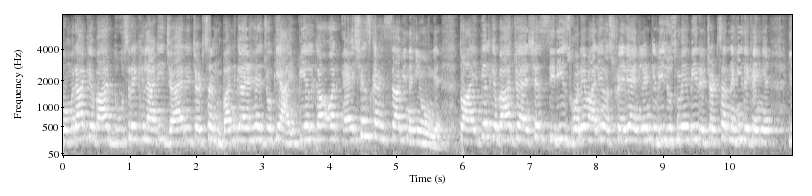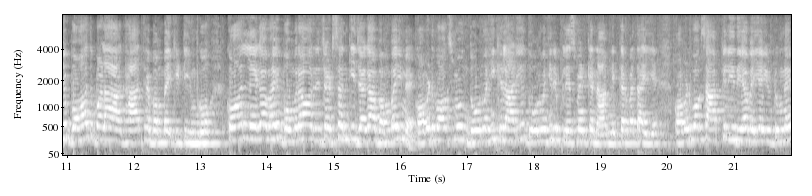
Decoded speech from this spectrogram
बुमराह के बाद दूसरे खिलाड़ी जाय रिचर्डसन बन गए हैं, जो कि आईपीएल का और एशेस का हिस्सा भी नहीं होंगे। तो आईपीएल के बाद जो एशेस सीरीज़ होने वाली ऑस्ट्रेलिया, इंग्लैंड के बीच, उसमें भी रिचर्डसन नहीं दिखेंगे। ये बहुत बड़ा आघात है बंबई की टीम को। कौन लेगा भाई बुमराह और रिचर्डसन की जगह बंबई में? कमेंट बॉक्स में उन दोनों ही खिलाड़ियों दोनों ही रिप्लेसमेंट के नाम लिखकर बताइए। कमेंट बॉक्स आपके लिए दिया भैया यूट्यूब ने।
